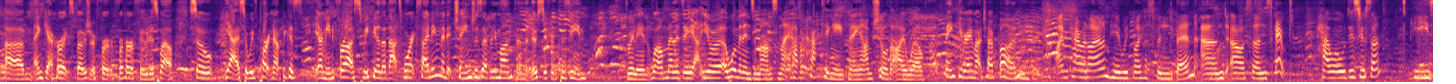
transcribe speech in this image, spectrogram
um, and get her exposure for, for her food as well. So yeah, so we've partnered up because I mean for us we feel that that's more exciting that it changes every month and that there's different cuisine. Brilliant. Well, Melody, you're a woman in demand tonight. Have a cracking evening. I'm sure that I will. Thank you very much. Have fun. I'm Caroline. I'm here with my husband Ben and our son Scout. How old is your son? He's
